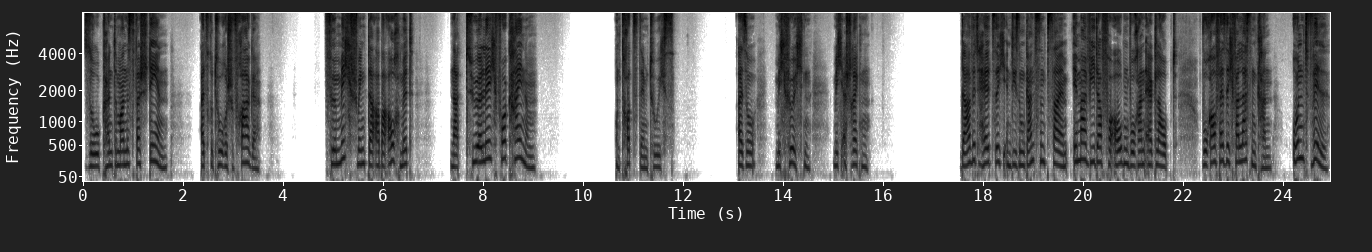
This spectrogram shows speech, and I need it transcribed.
So könnte man es verstehen, als rhetorische Frage. Für mich schwingt da aber auch mit, natürlich vor keinem. Und trotzdem tu ich's. Also mich fürchten, mich erschrecken. David hält sich in diesem ganzen Psalm immer wieder vor Augen, woran er glaubt, worauf er sich verlassen kann und will.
